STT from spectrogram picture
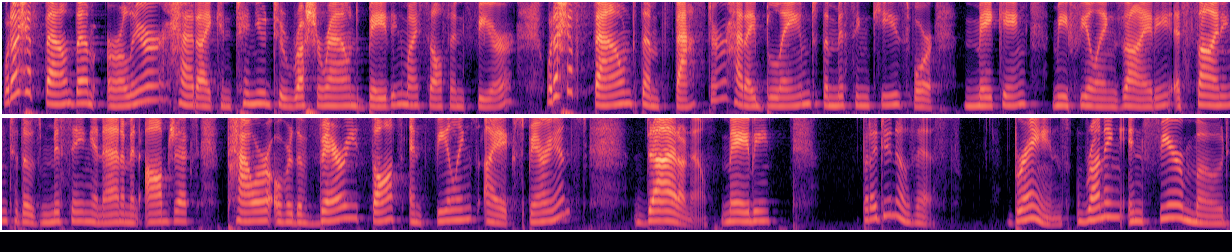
Would I have found them earlier had I continued to rush around bathing myself in fear? Would I have found them faster had I blamed the missing keys for making me feel anxiety, assigning to those missing inanimate objects power over the very thoughts and feelings I experienced? I don't know, maybe. But I do know this. Brains running in fear mode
